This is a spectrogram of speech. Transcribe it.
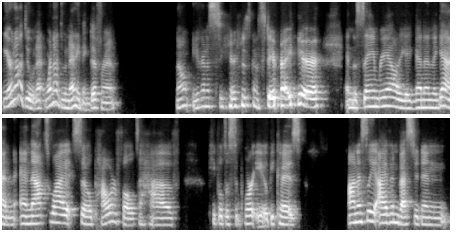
you're not doing it. We're not doing anything different. No you're going to see you're just going to stay right here in the same reality again and again. And that's why it's so powerful to have people to support you because honestly i've invested in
